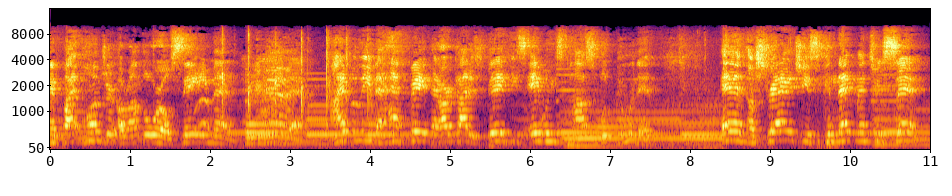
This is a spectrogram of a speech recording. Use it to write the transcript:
and 500 around the world. Say amen. Believe that. I believe that. Have faith that our God is big, He's able, He's possible doing it. And our strategy is to connect men to sin.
